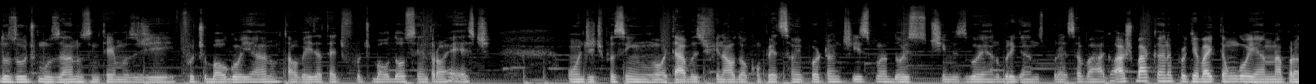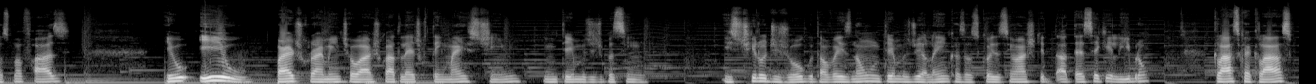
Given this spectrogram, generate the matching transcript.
dos últimos anos em termos de futebol goiano, talvez até de futebol do Centro-Oeste, onde tipo assim, oitavas de final de uma competição importantíssima, dois times goianos brigando por essa vaga. Eu acho bacana porque vai ter um goiano na próxima fase. Eu, eu particularmente eu acho que o Atlético tem mais time em termos de tipo assim, estilo de jogo, talvez não em termos de elenco, essas coisas assim, eu acho que até se equilibram. Clássico é clássico,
